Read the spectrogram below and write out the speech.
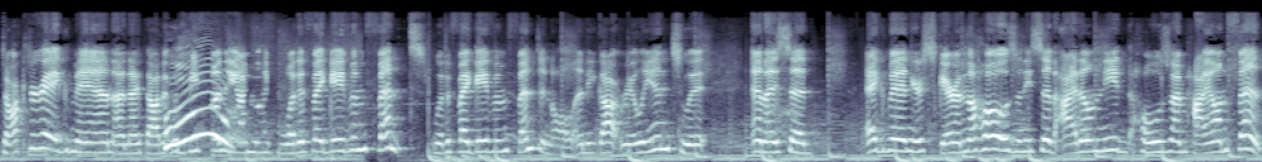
Dr. Eggman, and I thought it would be Ooh. funny. I'm like, what if I gave him Fent? What if I gave him fentanyl? And he got really into it. And I said, Eggman, you're scaring the hoes. And he said, I don't need hoes, I'm high on Fent.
